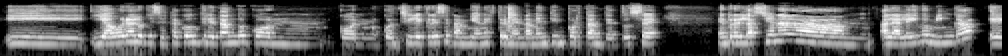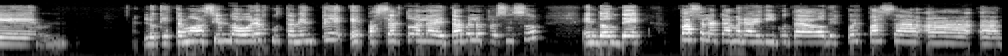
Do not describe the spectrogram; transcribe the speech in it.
Y, y ahora lo que se está concretando con, con, con, Chile Crece también es tremendamente importante. Entonces, en relación a la, a la ley Dominga, eh, lo que estamos haciendo ahora justamente es pasar todas las etapas, los procesos, en donde pasa la Cámara de Diputados, después pasa a,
